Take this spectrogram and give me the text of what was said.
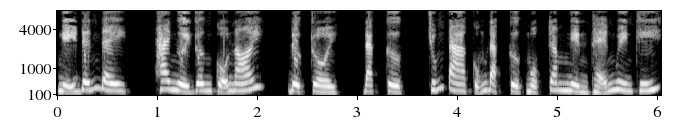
Nghĩ đến đây, hai người gân cổ nói, được rồi, đặt cược, chúng ta cũng đặt cược một trăm nghìn thẻ nguyên khí.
